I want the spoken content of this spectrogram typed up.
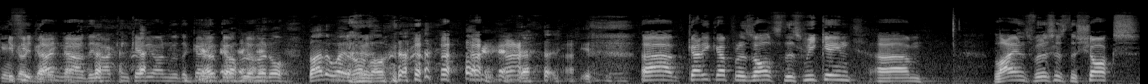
you if you're done now, then I can carry on with the No Cup. problem now. at all. By the way, Rob, Uh, Currie Cup results this weekend: um, Lions versus the Sharks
